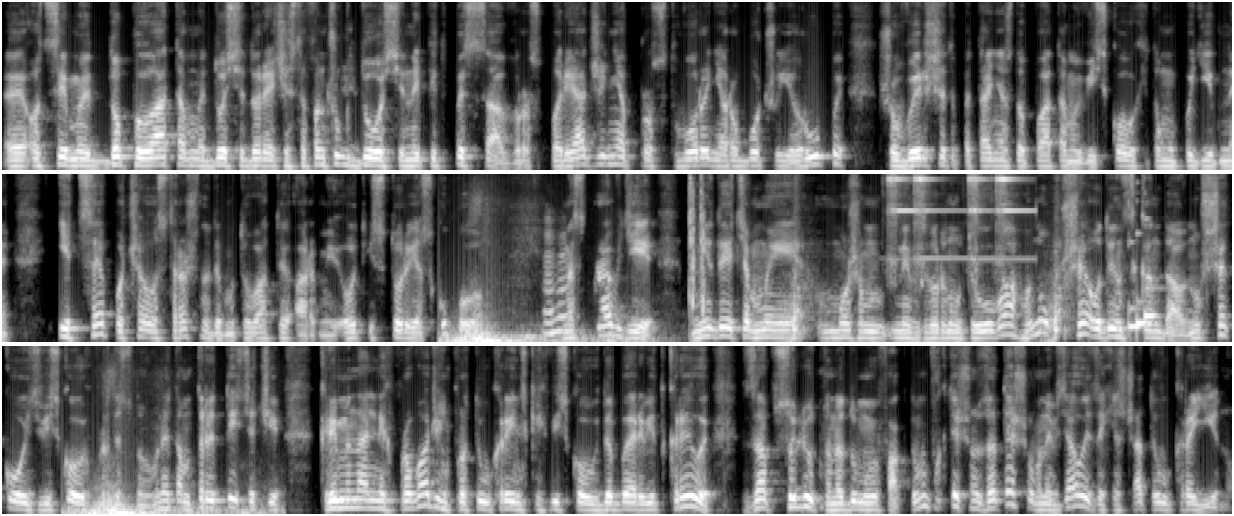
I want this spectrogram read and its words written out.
е, оцими доплатами. Досі до речі, Стефанчук досі не підписав розпорядження про створення робочої групи, щоб вирішити питання з доплатами військових і тому подібне. І це почало страшно демотувати армію. От історія з куполом Мгм. Насправді, мені здається, ми можемо не звернути увагу. Ну, ще один скандал. Ну, ще когось військових притиснули. Вони там три тисячі кримінальних проваджень проти українських військових ДБР відкрили за абсолютно надумою фактом. Ну, фактично за те, що вони взяли захищати Україну.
